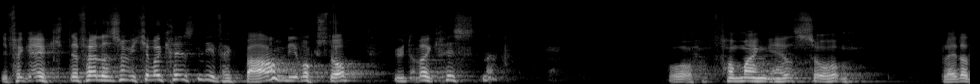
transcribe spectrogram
de fikk ektefeller som ikke var kristne, de fikk barn, de vokste opp uten å være kristne. Og for mange så ble det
